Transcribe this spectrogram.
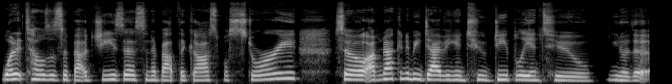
what it tells us about Jesus and about the gospel story. So I'm not going to be diving into deeply into, you know, the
